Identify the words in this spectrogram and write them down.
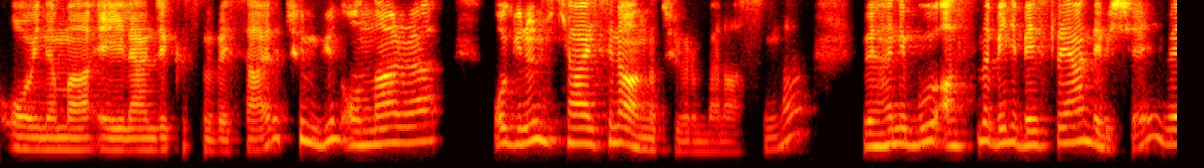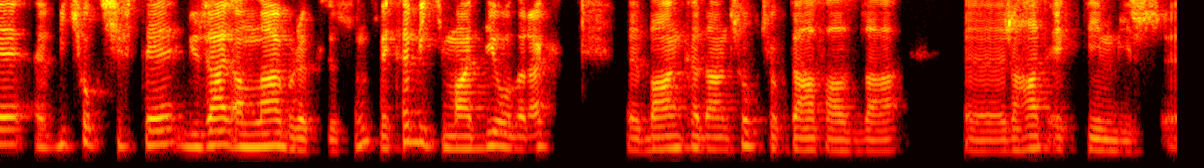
oynama, eğlence kısmı vesaire. Tüm gün onlarla o günün hikayesini anlatıyorum ben aslında. Ve hani bu aslında beni besleyen de bir şey ve e, birçok çifte güzel anılar bırakıyorsunuz. Ve tabii ki maddi olarak e, bankadan çok çok daha fazla e, rahat ettiğim bir e,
